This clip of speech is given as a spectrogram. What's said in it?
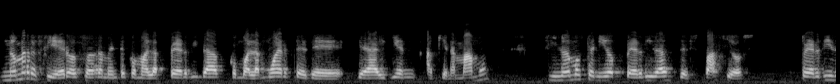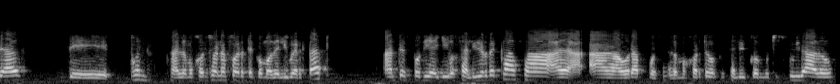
No me refiero solamente como a la pérdida, como a la muerte de, de alguien a quien amamos, sino hemos tenido pérdidas de espacios, pérdidas de, bueno, a lo mejor suena fuerte, como de libertad. Antes podía yo salir de casa, ahora pues a lo mejor tengo que salir con muchos cuidados.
